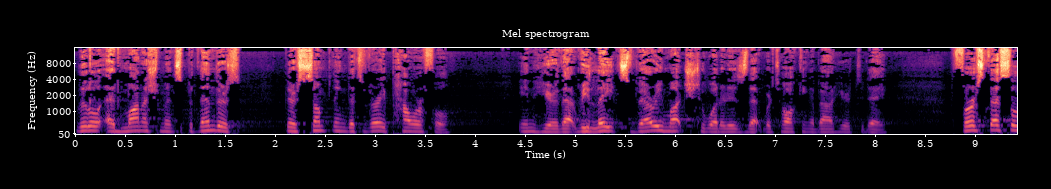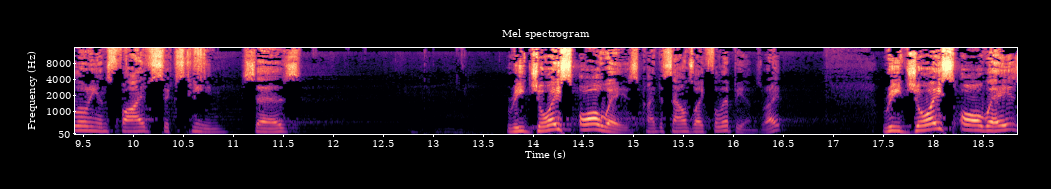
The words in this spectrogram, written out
little admonishments, but then there's there's something that's very powerful in here that relates very much to what it is that we're talking about here today. 1 Thessalonians 5:16 says, "Rejoice always." Kind of sounds like Philippians, right? Rejoice always,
